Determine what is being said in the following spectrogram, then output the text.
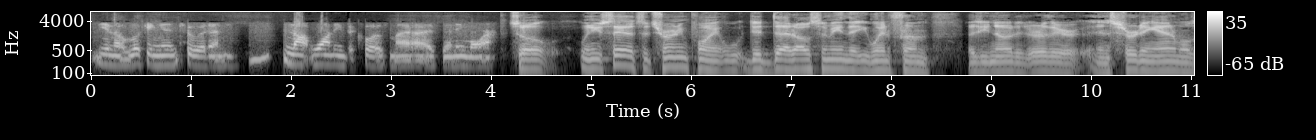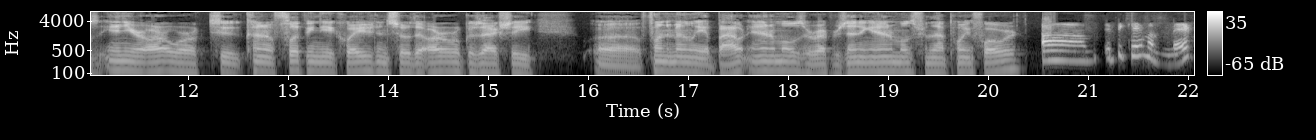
you know looking into it and not wanting to close my eyes anymore. So, when you say it's a turning point, did that also mean that you went from, as you noted earlier, inserting animals in your artwork to kind of flipping the equation so the artwork was actually uh, fundamentally about animals or representing animals from that point forward? Um, it became a mix.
